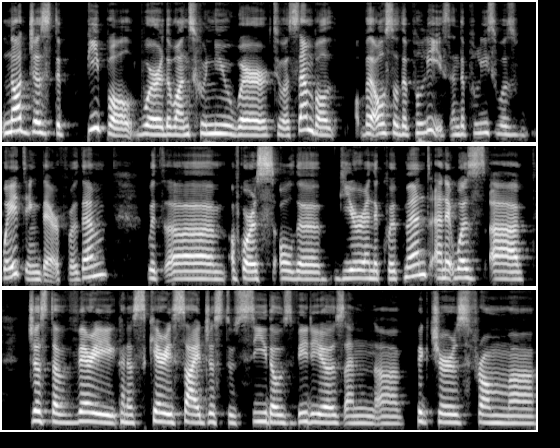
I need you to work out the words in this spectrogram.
not just the people were the ones who knew where to assemble, but also the police. And the police was waiting there for them with, um, of course, all the gear and equipment. And it was, uh, just a very kind of scary sight just to see those videos and uh, pictures from uh,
